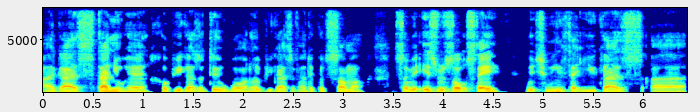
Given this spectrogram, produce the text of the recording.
Hi guys, Daniel here. Hope you guys are doing well and hope you guys have had a good summer. So it is results day, which means that you guys uh,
